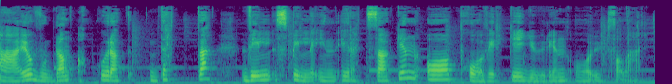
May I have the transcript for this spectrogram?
er jo hvordan akkurat dette vil spille inn i rettssaken og påvirke juryen og utfallet her.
